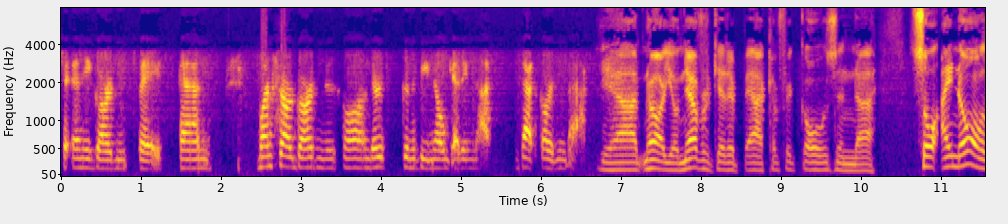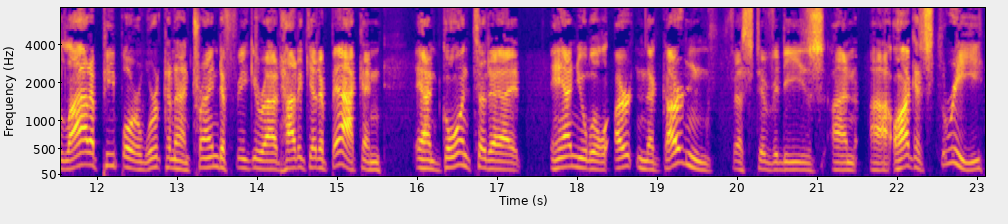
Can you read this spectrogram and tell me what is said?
to any garden space. And once our garden is gone, there's going to be no getting that that garden back. Yeah, no, you'll never get it back if it goes. And uh, so I know a lot of people are working on trying to figure out how to get it back. And and going to the annual Art in the Garden festivities on uh, August three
